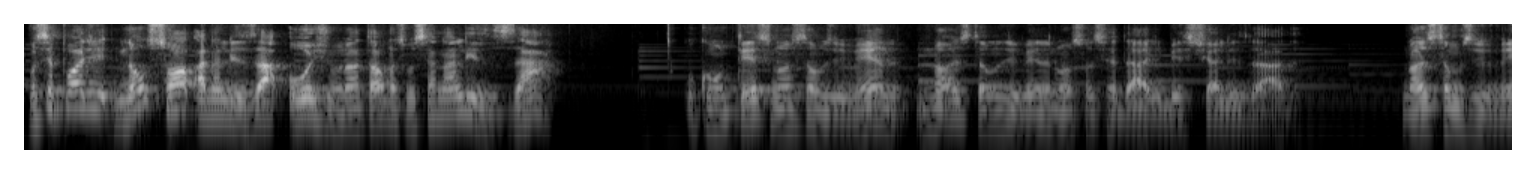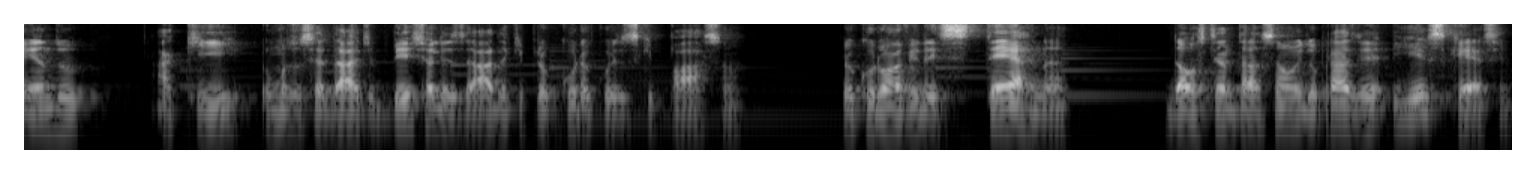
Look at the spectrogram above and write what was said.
Você pode não só analisar hoje o Natal, mas se você analisar o contexto que nós estamos vivendo, nós estamos vivendo numa sociedade bestializada. Nós estamos vivendo aqui uma sociedade bestializada que procura coisas que passam, procura uma vida externa da ostentação e do prazer e esquece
